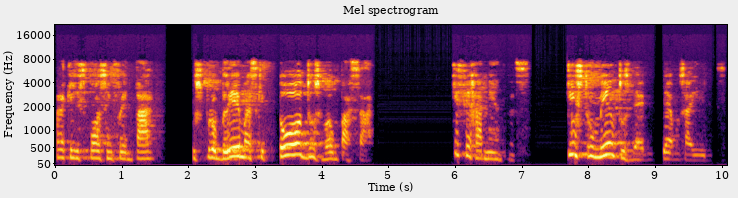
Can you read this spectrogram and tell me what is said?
Para que eles possam enfrentar os problemas que todos vão passar. Que ferramentas, que instrumentos demos a eles?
